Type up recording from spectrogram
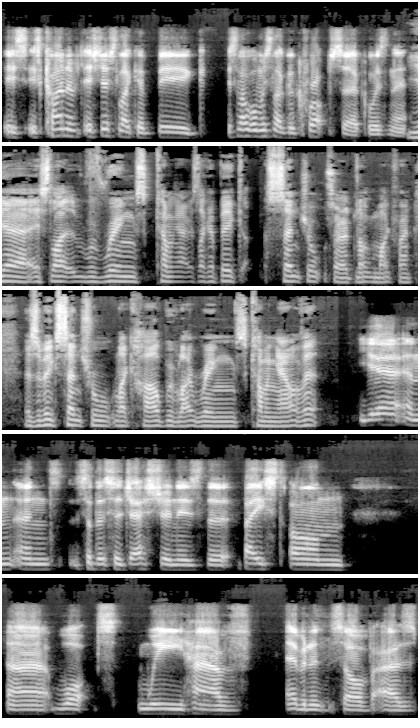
It's it's kind of it's just like a big. It's like almost like a crop circle, isn't it? Yeah, it's like with rings coming out. It's like a big central. Sorry, not microphone. There's a big central like hub with like rings coming out of it. Yeah, and and so the suggestion is that based on uh, what we have evidence of as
